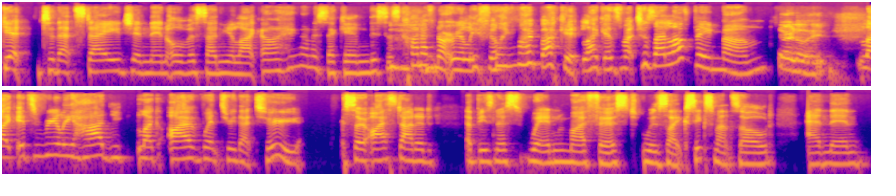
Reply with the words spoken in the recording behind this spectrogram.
get to that stage and then all of a sudden you're like oh hang on a second. This is kind of not really filling my bucket like as much as i love being mum. Totally. Like it's really hard. You like i went through that too. So i started a business when my first was like six months old and then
